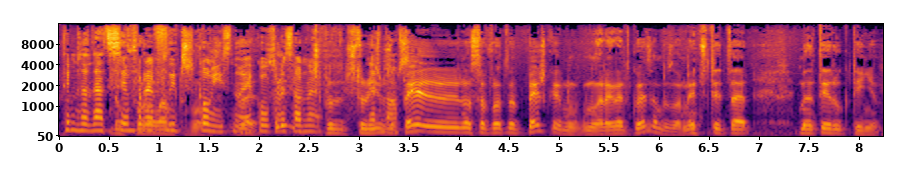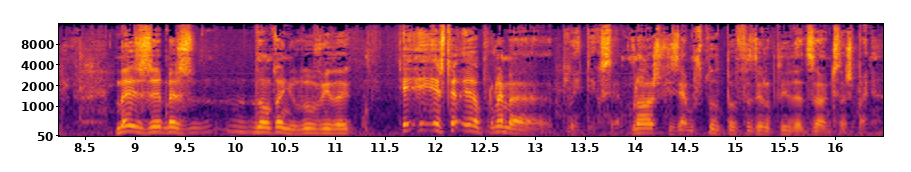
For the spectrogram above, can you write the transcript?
Temos andado sempre aflitos com isso, não é? Com o coração na, Destruímos nas a, pé, a nossa frota de pesca, não, não, era grande coisa, mas ao menos tentar manter o que tínhamos. Mas, mas não tenho dúvida este é o problema político sempre. Nós fizemos tudo para fazer o pedido de adesão antes da Espanha.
